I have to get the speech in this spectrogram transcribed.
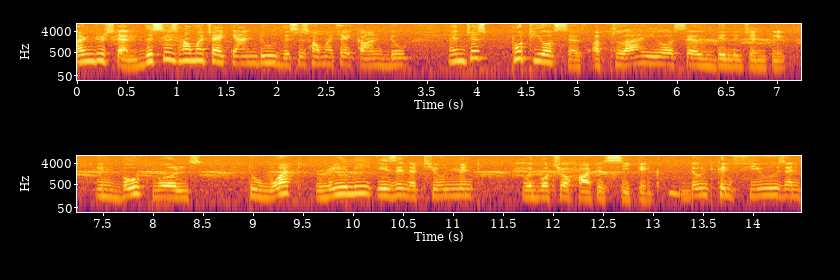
understand this is how much I can do, this is how much I can't do, and just put yourself, apply yourself diligently in both worlds to what really is in attunement with what your heart is seeking. Hmm. Don't confuse and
